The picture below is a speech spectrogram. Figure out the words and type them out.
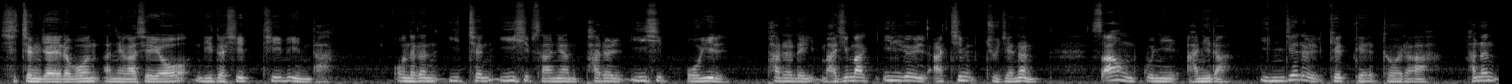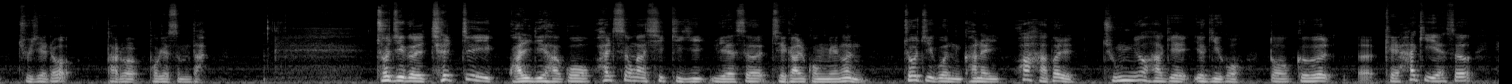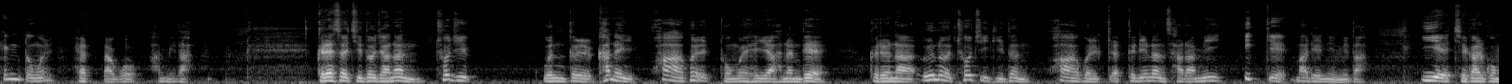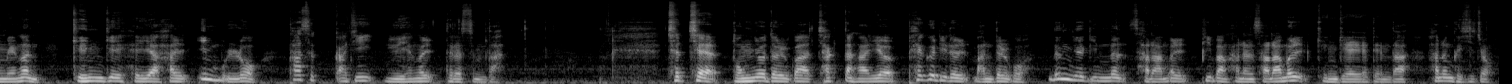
시청자 여러분 안녕하세요. 리더십 TV입니다. 오늘은 2024년 8월 25일 8월의 마지막 일요일 아침 주제는 싸움꾼이 아니라 인재를 곁에 둬라 하는 주제로 다뤄보겠습니다. 조직을 철저히 관리하고 활성화시키기 위해서 제갈공명은 조직원 간의 화합을 중요하게 여기고 또 그걸 그렇게 하기 위해서 행동을 했다고 합니다. 그래서 지도자는 조직원들 간의 화합을 도모해야 하는데 그러나 어느 조직이든 화합을 깨뜨리는 사람이 있게 마련입니다. 이에 제갈공명은 경계해야 할 인물로 다섯 가지 유행을 들었습니다. 첫째, 동료들과 작당하여 패거리를 만들고 능력 있는 사람을 비방하는 사람을 경계해야 된다 하는 것이죠.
